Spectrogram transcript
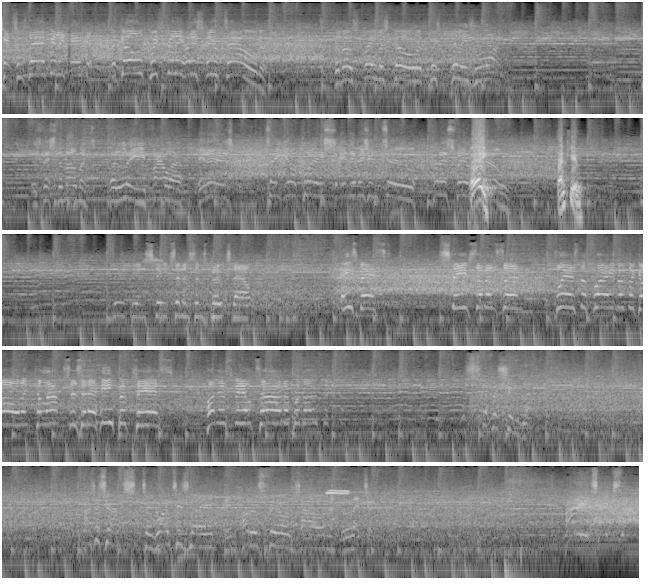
Jepson's there, Billy in. A goal, Chris Billy, Huddersfield Town. The most famous goal of Chris Billy's life. Is this the moment for Lee Fowler? It is. Take your place in Division 2, Huddersfield Oi. Thank you. Ruby and Steve Simonsen's boots now. He's missed. Steve Simonson clears the frame of the goal and collapses in a heap of tears. Huddersfield Town are promoted. Mustafa Schindler has a chance to write his name in Huddersfield Town legend. And he takes that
